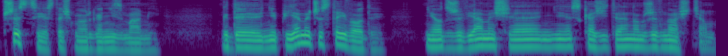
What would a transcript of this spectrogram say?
Wszyscy jesteśmy organizmami. Gdy nie pijemy czystej wody, nie odżywiamy się nieskazitelną żywnością,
